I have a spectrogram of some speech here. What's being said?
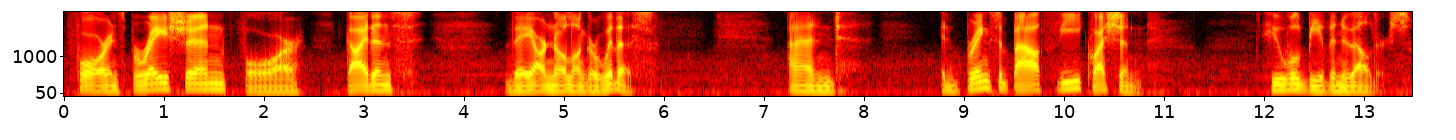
for inspiration, for guidance, they are no longer with us. And it brings about the question who will be the new elders?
